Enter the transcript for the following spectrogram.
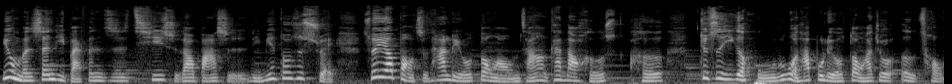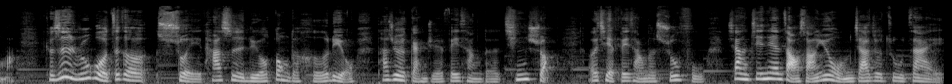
因为我们身体百分之七十到八十里面都是水，所以要保持它流动哦。我们常常看到河河就是一个湖，如果它不流动，它就会恶臭嘛。可是如果这个水它是流动的河流，它就会感觉非常的清爽，而且非常的舒服。像今天早上，因为我们家就住在。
